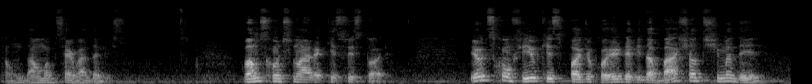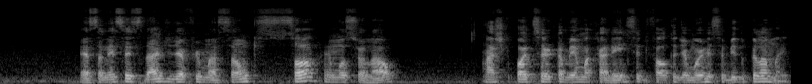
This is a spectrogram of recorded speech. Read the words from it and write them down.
Então, dá uma observada nisso. Vamos continuar aqui sua história. Eu desconfio que isso pode ocorrer devido à baixa autoestima dele. Essa necessidade de afirmação que só emocional, acho que pode ser também uma carência de falta de amor recebido pela mãe.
